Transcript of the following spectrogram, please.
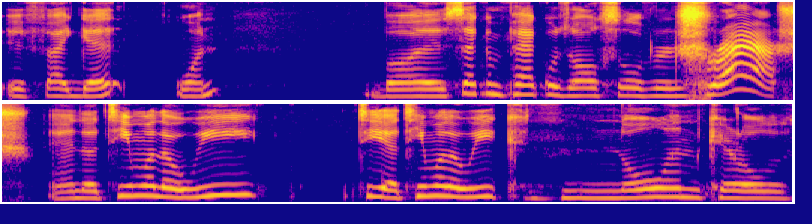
if I get one. But second pack was all silvers. Trash. And a team of the week, yeah, team of the week, Nolan Carroll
